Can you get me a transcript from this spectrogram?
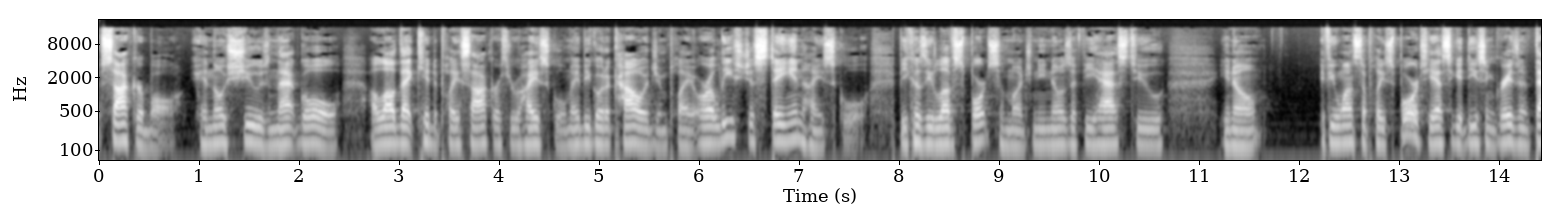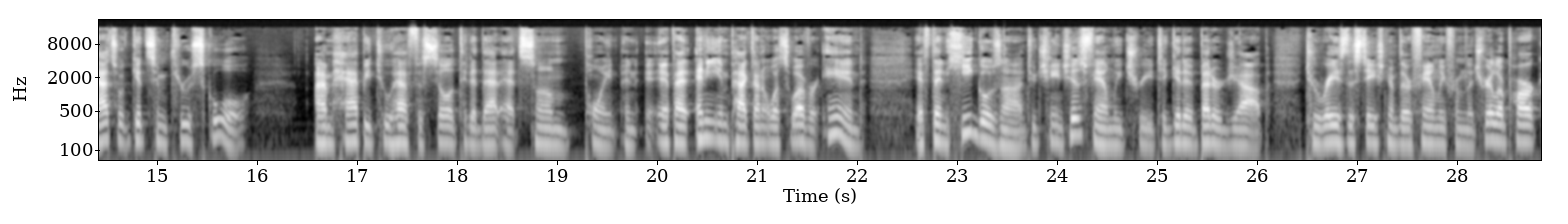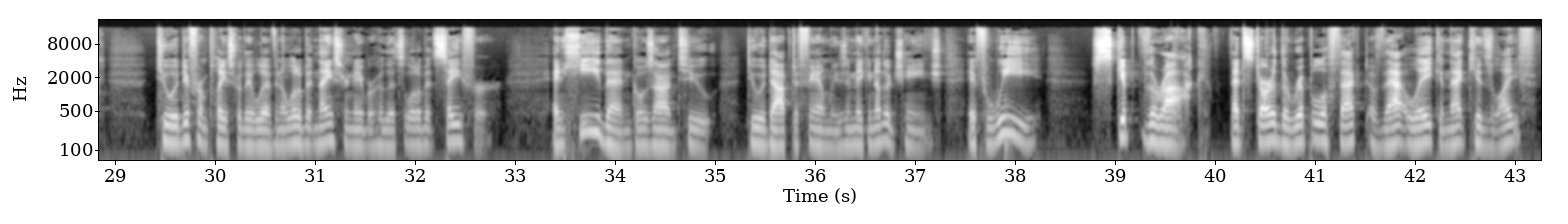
soccer ball and those shoes and that goal allowed that kid to play soccer through high school, maybe go to college and play, or at least just stay in high school because he loves sports so much and he knows if he has to, you know, if he wants to play sports, he has to get decent grades. And if that's what gets him through school, I'm happy to have facilitated that at some point and if had any impact on it whatsoever. And if then he goes on to change his family tree to get a better job, to raise the station of their family from the trailer park to a different place where they live in a little bit nicer neighborhood that's a little bit safer. And he then goes on to do adoptive families and make another change. If we skipped the rock that started the ripple effect of that lake and that kid's life,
